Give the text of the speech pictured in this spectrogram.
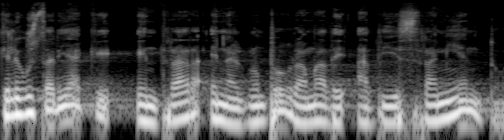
que le gustaría que entrara en algún programa de adiestramiento.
